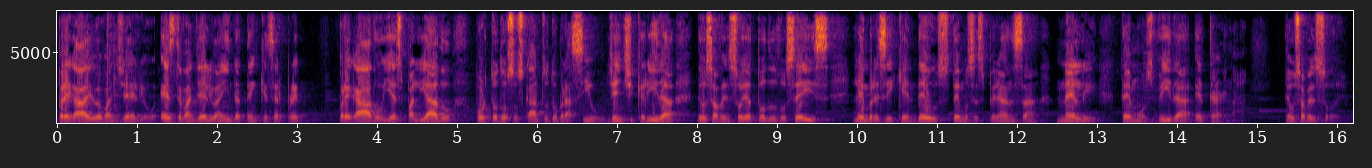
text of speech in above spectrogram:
pregai o evangelho. Este evangelho ainda tem que ser pregado e espalhado por todos os cantos do Brasil. Gente querida, Deus abençoe a todos vocês. Lembre-se que em Deus temos esperança, nele temos vida eterna. Deus abençoe.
